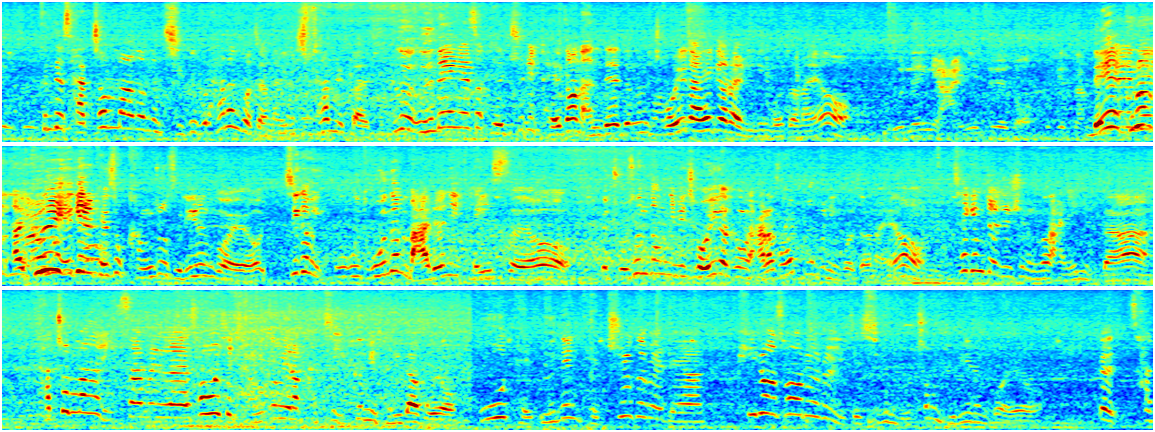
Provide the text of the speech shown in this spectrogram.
이. 근데 4천만 원은 지급을 하는 거잖아요. 23일까지. 그 은행에서 대출이 되던 안 되든 저희가 해결할 일인 거잖아요. 은행이 아니더라도 어떻게 딱 네, 그런 아, 그 얘기를 계속 강조 드리는 거예요. 지금 그 돈은 마련이 돼 있어요. 그 조선동님이 저희가 그건 알아서 할 부분인 거잖아요. 책임져 주시는 건 아니니까. 4천만 원 23일날 서울시 잔금이랑 같이 입금이 된다고요. 그 대- 은행 대출금에 대한 필요 서류를 이제 지금 요청 드리는 거예요. 그러니까 자-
